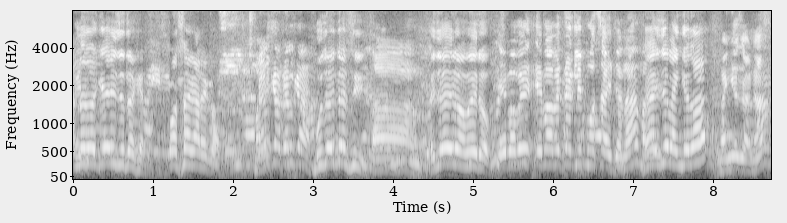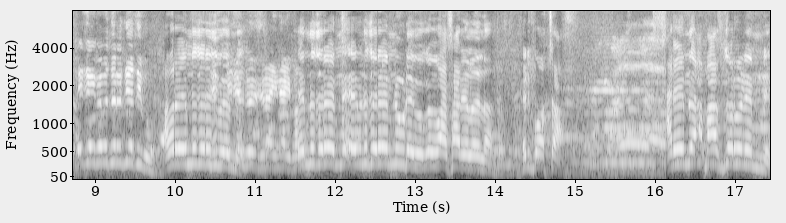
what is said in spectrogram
আপনাদেরকে এই যে দেখেন পচা কারে বুঝাইতেছি? এই যে এইরকম এইরকম। এভাবে এভাবে দেখলে পচা এটা না? মানে এই যে যায়। ভেঙে যায় না? আবার এমনি ধরে দিব এমনি। এমনি ধরে এমনি এমনি ধরে এমনি উঠাইব আসারে লইলাম এটি পচা। আর এমনি মাছ ধরবেন এমনি।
